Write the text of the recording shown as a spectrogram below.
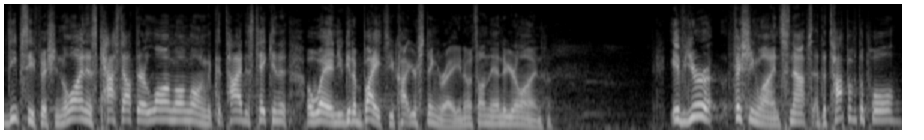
deep sea fishing. The line is cast out there long, long, long. The tide is taking it away, and you get a bite. You caught your stingray. You know, it's on the end of your line. If your fishing line snaps at the top of the pole,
